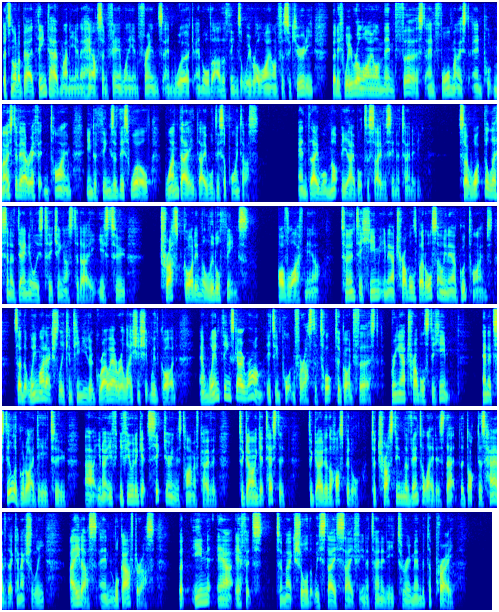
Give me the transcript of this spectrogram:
It's not a bad thing to have money and a house and family and friends and work and all the other things that we rely on for security. But if we rely on them first and foremost and put most of our effort and time into things of this world, one day they will disappoint us and they will not be able to save us in eternity. So, what the lesson of Daniel is teaching us today is to trust God in the little things of life now, turn to Him in our troubles, but also in our good times so that we might actually continue to grow our relationship with God. And when things go wrong, it's important for us to talk to God first, bring our troubles to Him. And it's still a good idea to, uh, you know, if, if you were to get sick during this time of COVID, to go and get tested, to go to the hospital, to trust in the ventilators that the doctors have that can actually aid us and look after us. But in our efforts to make sure that we stay safe in eternity, to remember to pray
